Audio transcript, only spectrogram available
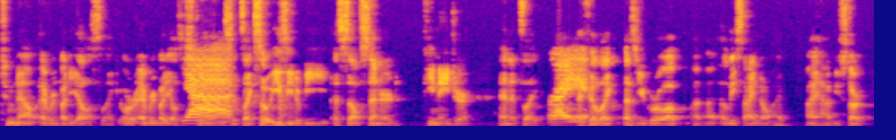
tune out everybody else, like or everybody else's Yeah. feelings. It's like so easy to be a self-centered teenager, and it's like right. I feel like as you grow up, uh, uh, at least I know I I have you start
